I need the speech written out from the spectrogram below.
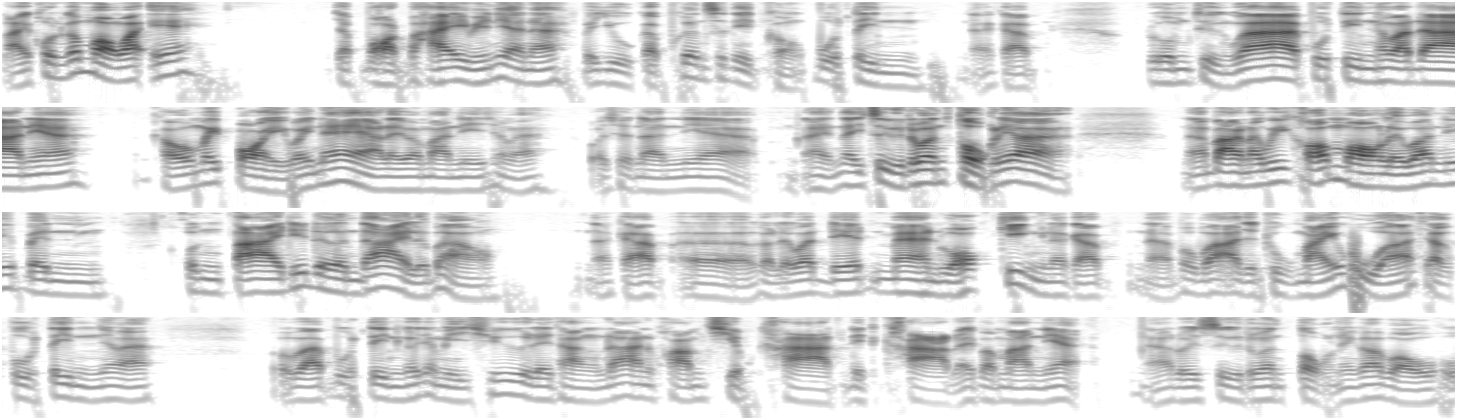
หลายคนก็มองว่าเอ๊ะจะปลอดภัยไหมเนี่ยนะไปอยู่กับเพื่อนสนิทของปูตินนะครับรวมถึงว่าปูตินธรรมดาเนี่ยเขาไม่ปล่อยไว้แน่อะไรประมาณนี้ใช่ไหมเพราะฉะนั้นเนี่ยในในสื่อตะวันตกเนี่ย นะบางนักวิเคราะห์มองเลยว่านี่เป็นคนตายที่เดินได้หรือเปล่านะครับเออเขาเรียกว่า dead man walking นะครับนะเพราะว่าอาจจะถูกหมายหัวจากปูตินใช่ไหมเพราะว่าปูตินเขาจะมีชื่อในทางด้านความเฉียบขาดเด็ดขาดอะไรประมาณเนี้ยนะโดยสื่อตะวันตกนี่ก็บอกโอ้โห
